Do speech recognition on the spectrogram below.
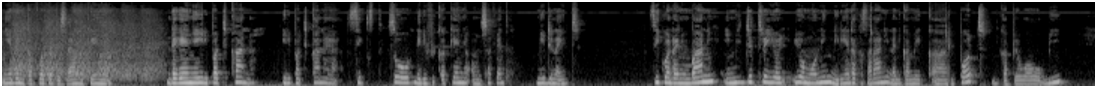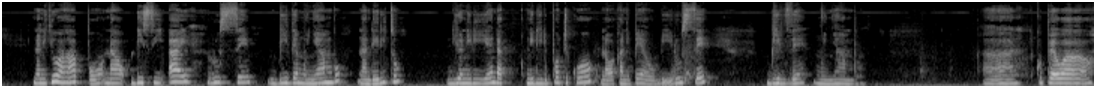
niende nikafuata pesa yangu kenya. Ndege yenye ilipatikana ilipatikana ya 6 so nilifika kenya on 7th midnight sikwenda nyumbani immediately hiyo morning nilienda kasarani na nikamake uh, report nikapewa ob na nikiwa hapo na dci ruse mbithe munyambo na nderito ndio nilienda niliripoti kwao na wakanipea ob ruse mbithe munyambo uh, kupewa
